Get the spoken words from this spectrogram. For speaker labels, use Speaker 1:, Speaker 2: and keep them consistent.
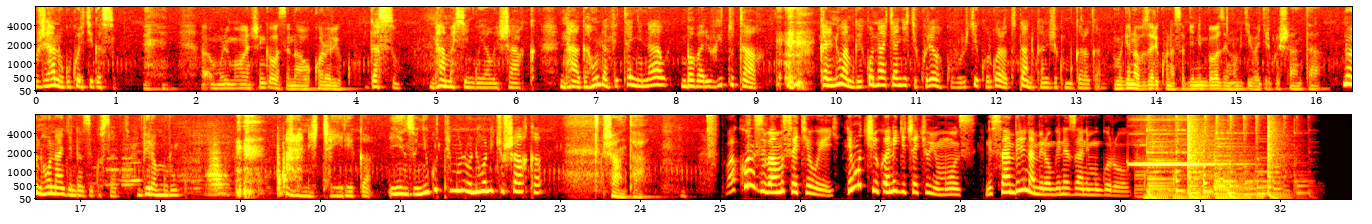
Speaker 1: uje hano gukora iki gaso?
Speaker 2: Umurimo wanshinga wose nawukora ariko.
Speaker 1: Gaso nta mashyengo yawe nshaka. Nta gahunda mfitanye nawe. Mbabarira uhita utaha. Kare ntiwambwiye ko nta cyanjye kikureba kuva urukiko rwaradutandukanije ku mugaragaro.
Speaker 2: Mu byo navuze ariko nasabye n'imbabazi ntubyibagirwe shanta
Speaker 1: noneho nanjye ndazigusabye. Mvira mu rugo. Aranicaye rega. Iyi nzu nyigutemo noneho ni cyo ushaka?
Speaker 2: Shanta
Speaker 3: bakunzi ba museke weye ntimucikwe n'igice cy'uyu munsi. Ni saa mbiri na mirongo ine za nimugoroba.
